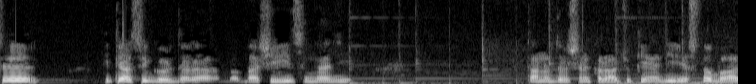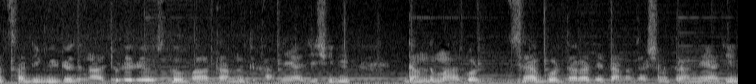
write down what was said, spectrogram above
ਇਸ ਇਤਿਹਾਸਿਕ ਗੁਰਦੁਆਰਾ ਬਾਬਾ ਸ਼ਹੀਦ ਸਿੰਘਾਂ ਜੀ ਤੁਹਾਨੂੰ ਦਰਸ਼ਨ ਕਰਾ ਚੁੱਕੇ ਹਾਂ ਜੀ। ਇਸ ਤੋਂ ਬਾਅਦ ਸਾਡੀ ਵੀਡੀਓ ਦੇ ਨਾਲ ਜੁੜੇ ਰਹੋ। ਉਸ ਤੋਂ ਬਾਅਦ ਤੁਹਾਨੂੰ ਦਿਖਾਉਂਦੇ ਹਾਂ ਜੀ, ਸ਼੍ਰੀ ਦਮਦਮਾ ਗੁਰ ਸਾਹਿਬ ਗੁਰਦੁਆਰਾ ਦੇ ਤੁਹਾਨੂੰ ਦਰਸ਼ਨ ਕਰਾਉਂਦੇ ਆ ਜੀ।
